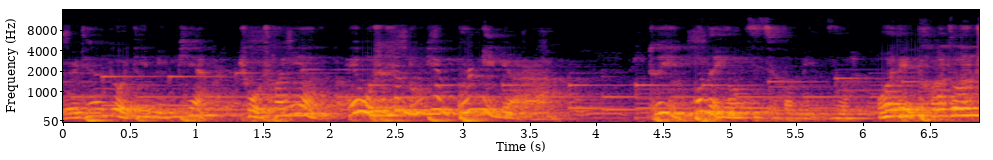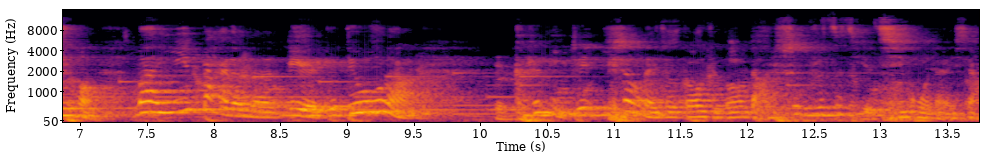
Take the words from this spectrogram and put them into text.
有一天给我递名片，说我创业了。哎，我说这名片不是你名儿啊？对，不能用自己的名字，我得偷偷创，万一败了呢，脸就丢了。对。可是你这一上来就高举高打，是不是自己也骑虎难下？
